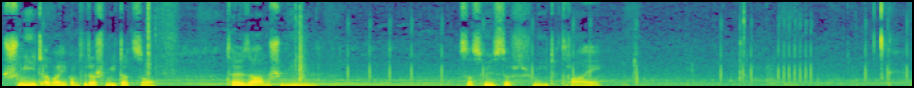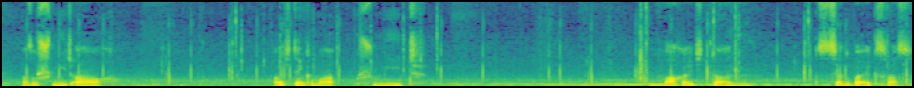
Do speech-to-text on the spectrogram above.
Schmied, aber hier kommt wieder Schmied dazu. Telsam schmieden. Das ist das höchste Schmied 3. Also Schmied auch. Aber ich denke mal, Schmied mache ich dann. Das ist ja nur bei Extras.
